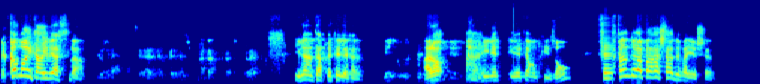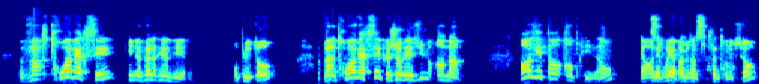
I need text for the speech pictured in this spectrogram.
mais comment est arrivé à cela? Il a interprété les rêves. Alors, il, était en prison. C'est la fin de la paracha de Vayeshev. 23 versets qui ne veulent rien dire. Ou plutôt, 23 versets que je résume en un. En étant en prison, et en hébreu, il n'y a pas besoin de toute cette introduction,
